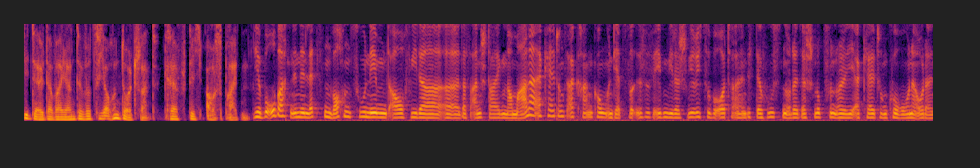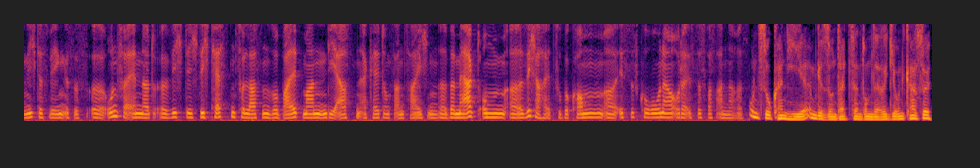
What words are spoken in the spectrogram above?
die Delta-Variante wird sich auch in Deutschland kräftig ausbreiten. Wir beobachten in den letzten Wochen zunehmend auch wieder äh, das Ansteigen normaler Erkältungserkrankungen und jetzt ist es eben wieder schwierig zu beurteilen, ist der Husten oder der Schnupfen oder die Erkältung Corona oder nicht. Deswegen ist es äh, unverändert äh, wichtig, sich testen zu lassen, sobald man die ersten Erkältungsanzeichen äh, bemerkt, um äh, Sicherheit zu bekommen, äh, ist es Corona oder ist es was anderes. Und so kann hier im Gesundheitszentrum der Region Kassel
